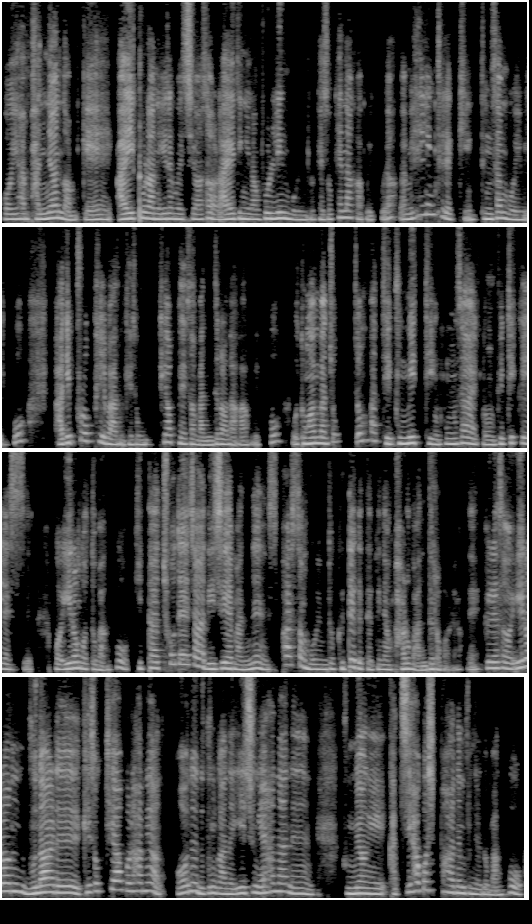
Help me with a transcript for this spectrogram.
거의 한 반년 넘게 아이코라는 이름을 지어서 riding이랑 볼링 모임도 계속 해나가고 있고요. 그다음에 힐링 트레킹, 등산 모임 있고 body 프로필반 계속 T-up해서 만들어 나가고 있고 뭐 동안반 쫑파티, book meeting, 봉사활동, beauty class 뭐 이런 것도 많고 기타 초대자 needs에 맞는 spot성 모임도 그때그때 그냥 바로 만들어버려요. 네. 그래서 이런 문화를 계속 T-up을 하면 어느 누군가는 이 중에 하나는 분명히 같이 하고 싶어 하는 분들도 많고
